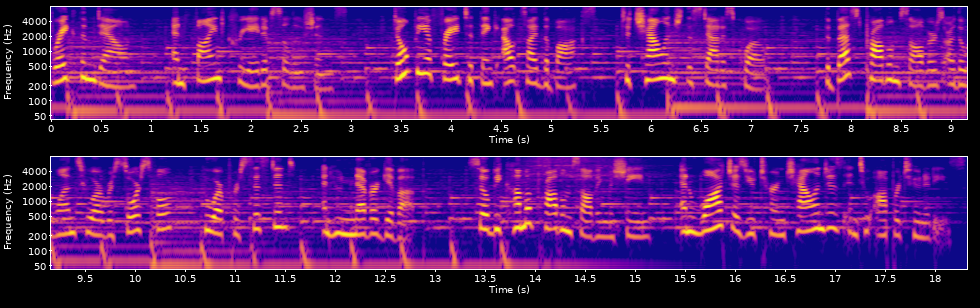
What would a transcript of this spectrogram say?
break them down, and find creative solutions. Don't be afraid to think outside the box, to challenge the status quo. The best problem solvers are the ones who are resourceful, who are persistent, and who never give up. So become a problem solving machine and watch as you turn challenges into opportunities.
